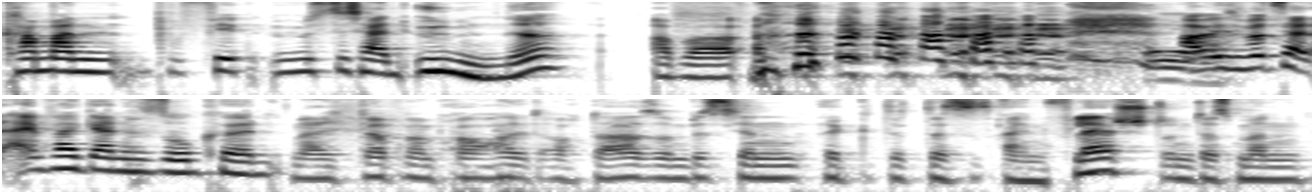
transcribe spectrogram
Kann man, müsste ich halt üben, ne? Aber, Oh. aber ich würde es halt einfach gerne so können. Na, ich glaube, man braucht halt auch da so ein bisschen, äh, dass es einen flasht und dass man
